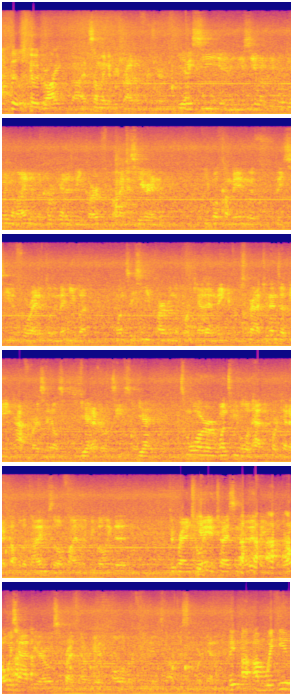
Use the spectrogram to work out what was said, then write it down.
that feels good, right? Uh, it's something to be proud of for sure. Yeah. We see, and you see when people doing the line and the porchetta is being carved behind us here, and people come in with they see the four items on the menu, but once they see you carving the porchetta and make it from scratch, it ends up being half of our sales. Yeah. everyone sees. So Yeah. it's more once people have had the porchetta a couple of times, they'll finally be willing to to branch away Yeah. and try some other things. But they're always happy. They're always surprised how good all of our food is, not just the porchetta. I- I'm with you,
